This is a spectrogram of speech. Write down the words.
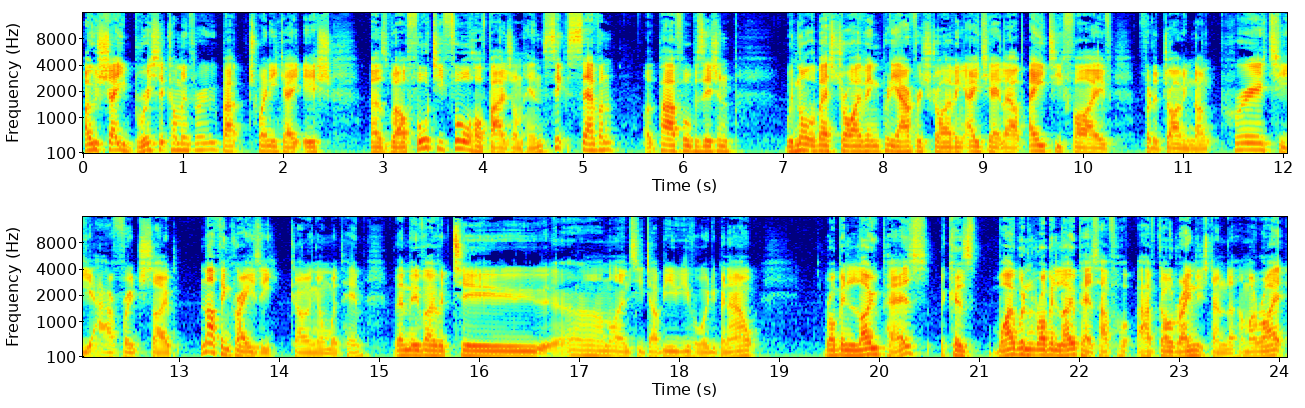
Oshae Brissett coming through, about 20k ish as well. 44 Hoff badges on him, 6'7 at the powerful position, with not the best driving, pretty average driving, 88 layup, 85 for the driving dunk, pretty average, so Nothing crazy going on with him. Then move over to, uh, not MCW, you've already been out. Robin Lopez, because why wouldn't Robin Lopez have have gold range extender? Am I right?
